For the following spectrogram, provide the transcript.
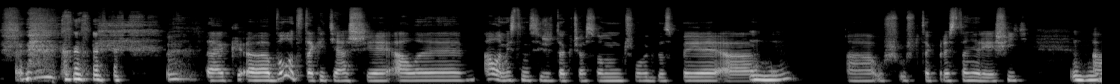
tak uh, bolo to také ťažšie, ale, ale myslím si, že tak časom človek dospeje a mm-hmm a už, už tak prestane riešiť. Mm-hmm. A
